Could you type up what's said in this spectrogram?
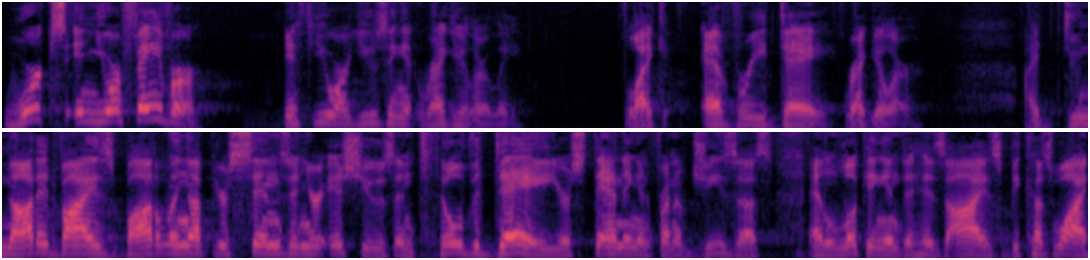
works in your favor if you are using it regularly, like every day regular. I do not advise bottling up your sins and your issues until the day you're standing in front of Jesus and looking into his eyes. Because why?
